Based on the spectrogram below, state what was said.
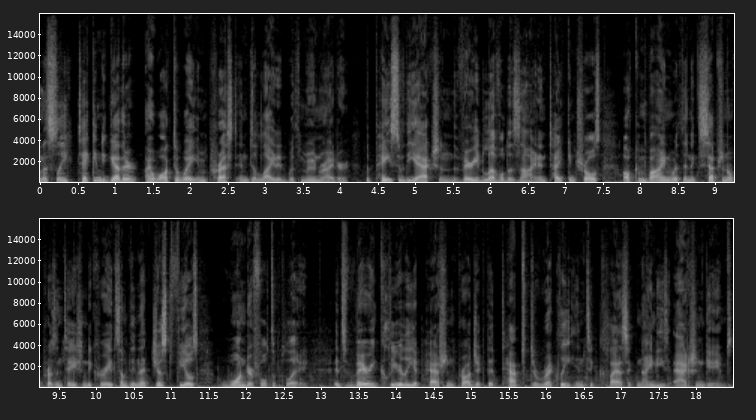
Honestly, taken together, I walked away impressed and delighted with Moonrider. The pace of the action, the varied level design, and tight controls all combine with an exceptional presentation to create something that just feels wonderful to play. It's very clearly a passion project that taps directly into classic 90s action games,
